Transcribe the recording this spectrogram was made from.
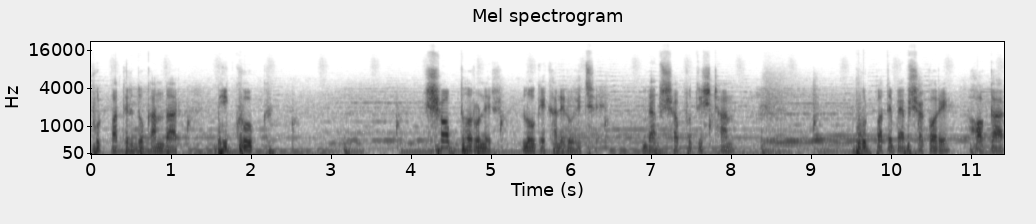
ফুটপাতের দোকানদার, ভিক্ষুক, সব ধরনের লোক এখানে রয়েছে। ব্যবসা প্রতিষ্ঠান, ফুটপাতে ব্যবসা করে, হকার,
